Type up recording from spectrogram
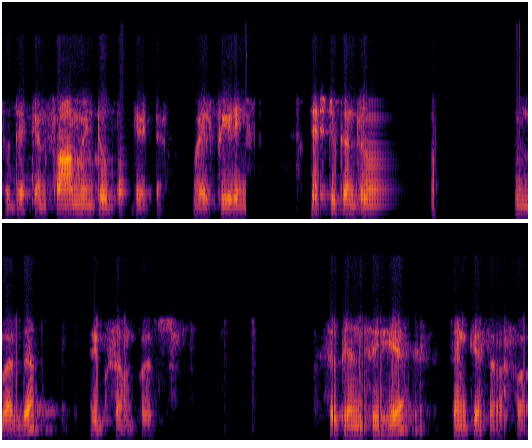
So they can form into basket while feeding. Just to remember the examples. So you can see here, so in case of uh,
